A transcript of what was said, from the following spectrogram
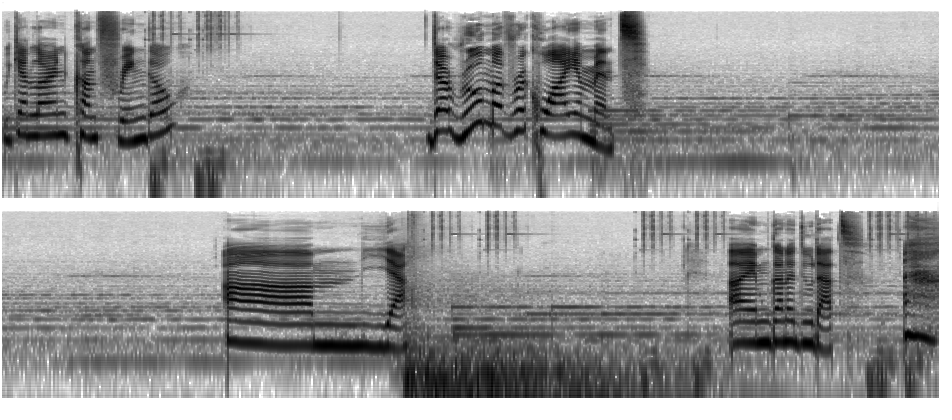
We can learn Confringo. The Room of Requirement. Um, yeah. I'm gonna do that. I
